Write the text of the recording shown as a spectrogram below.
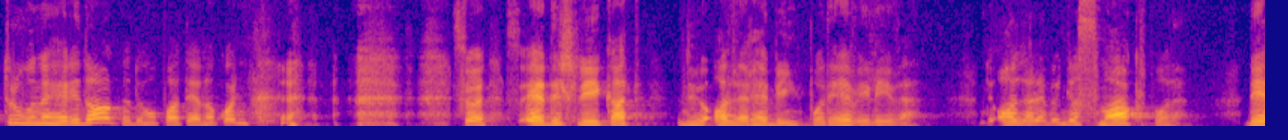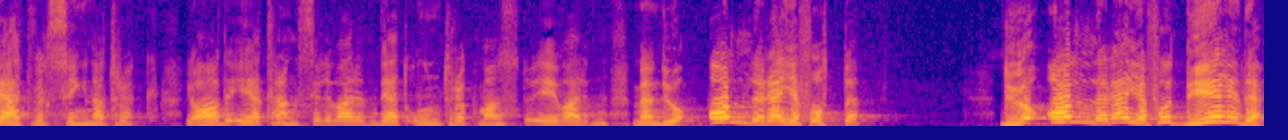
troende her i dag, og du håper at det er noen, så, er det slik at du allerede har begynt på det evige livet. Du allerede begynt å smake på det. Det er et velsigna trøkk. Ja, det er trengsel i verden. Det er et ondt trøkk mens du er i verden, men du har allerede fått det. Du har allerede fått del i det.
